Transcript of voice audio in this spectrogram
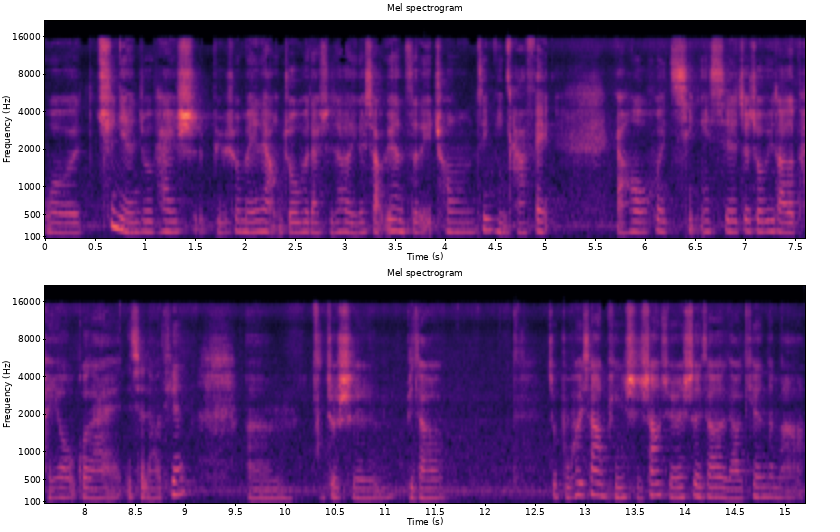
我去年就开始，比如说每两周会在学校的一个小院子里冲精品咖啡，然后会请一些这周遇到的朋友过来一起聊天，嗯，就是比较就不会像平时商学院社交的聊天那么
